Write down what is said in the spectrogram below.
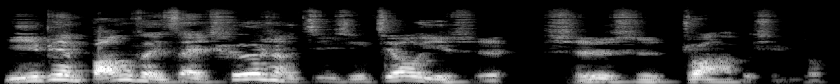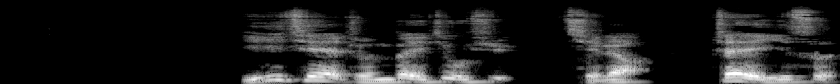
以便绑匪在车上进行交易时实施抓捕行动。一切准备就绪，岂料这一次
